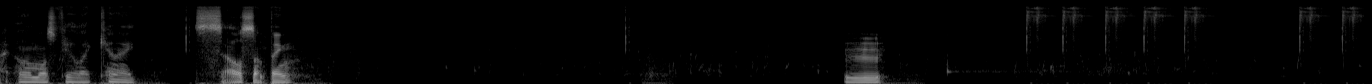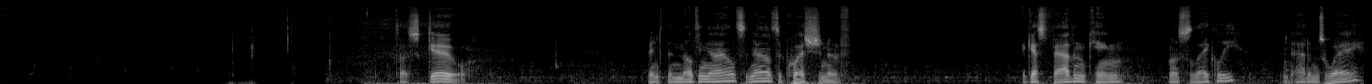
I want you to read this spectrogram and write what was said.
I almost feel like, can I sell something? Hmm. Let's go. Been to the Melting Isles, so now it's a question of... I guess Fathom King, most likely, in Adam's Way.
